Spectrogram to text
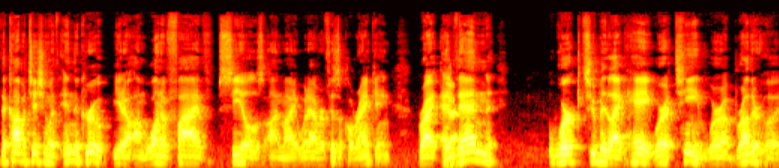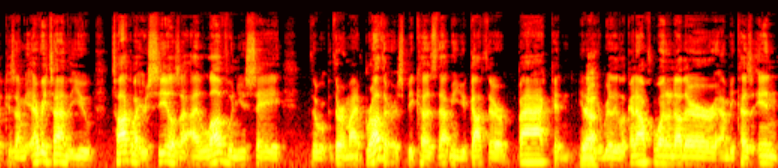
the competition within the group? You know, I'm one of five SEALs on my whatever physical ranking, right? And yeah. then work to be like, hey, we're a team, we're a brotherhood. Because I mean, every time that you talk about your SEALs, I, I love when you say they're my brothers because that means you got their back and you know you're really looking out for one another. And because in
